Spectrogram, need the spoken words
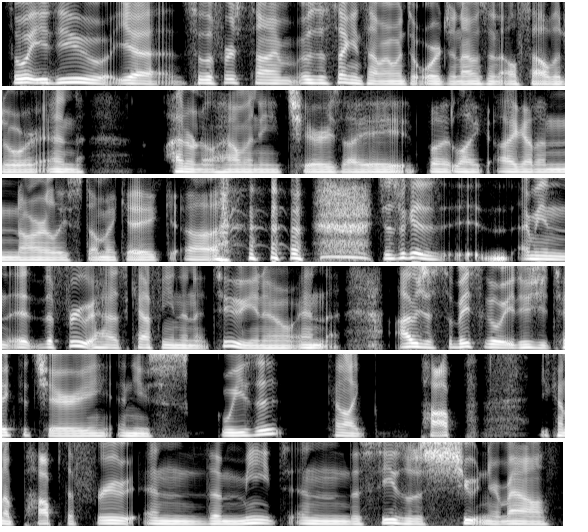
So what you do, yeah. So the first time, it was the second time I went to Origin. I was in El Salvador, and I don't know how many cherries I ate, but like I got a gnarly stomach ache, uh, just because. I mean, it, the fruit has caffeine in it too, you know. And I was just so basically what you do is you take the cherry and you squeeze it, kind of like pop you kind of pop the fruit and the meat and the seeds will just shoot in your mouth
